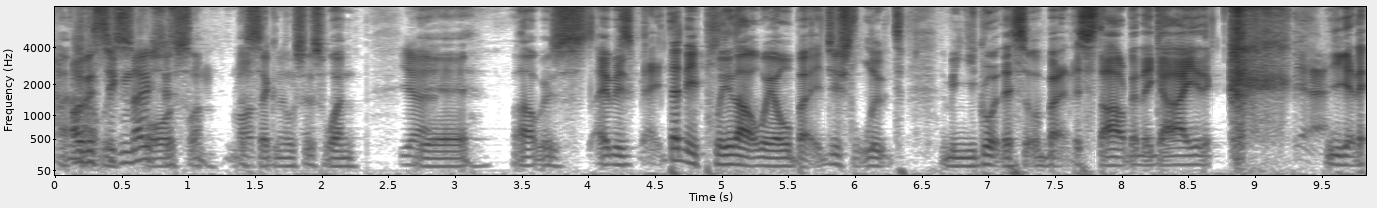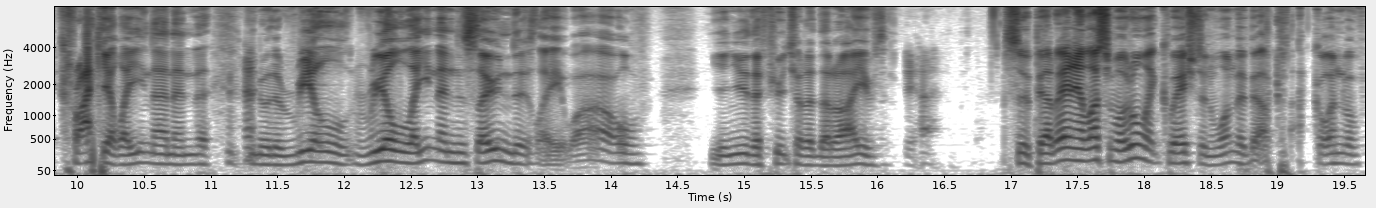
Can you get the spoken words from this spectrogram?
And Oh, the Psygnosis one, The Psygnosis one. Yeah. Yeah, that was. It was. It didn't play that well, but it just looked. I mean, you got this sort of bit at the start with the guy. The, Yeah. You get the cracky lightning and the you know the real real lightning sound. It's like wow, you knew the future had arrived. Yeah. Super. Anyway, listen, we're only question one. We better crack on. With,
